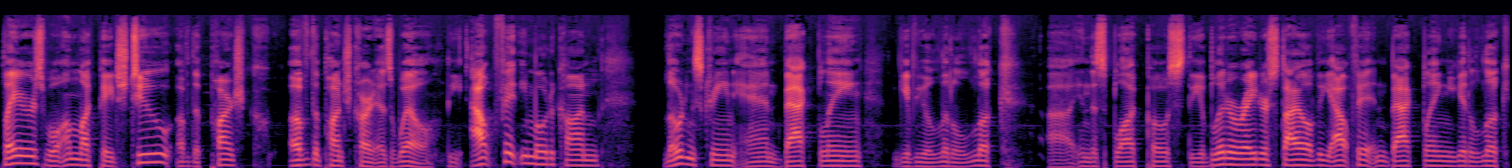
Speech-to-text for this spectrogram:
Players will unlock page 2 of the punch of the punch card as well. The outfit emoticon loading screen and back bling give you a little look uh, in this blog post. The obliterator style of the outfit and back bling, you get a look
